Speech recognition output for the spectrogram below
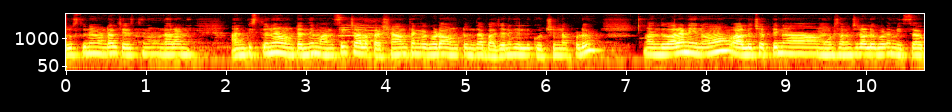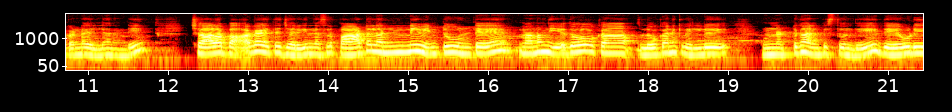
చూస్తూనే ఉండాలి చేస్తూనే ఉండాలని అనిపిస్తూనే ఉంటుంది. మనసుకి చాలా ప్రశాంతంగా కూడా ఉంటుంది ఆ భజనకి వెళ్ళి కూర్చున్నప్పుడు. అందువల్ల నేను వాళ్ళు చెప్పిన మూడు సంవత్సరాలు కూడా మిస్ అవ్వకుండా వెళ్ళానండి. చాలా బాగా అయితే జరిగింది. అసలు పాటలన్నీ వింటూ ఉంటే మనం ఏదో ఒక లోకానికి వెళ్ళి ఉన్నట్టుగా అనిపిస్తుంది. దేవుడి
